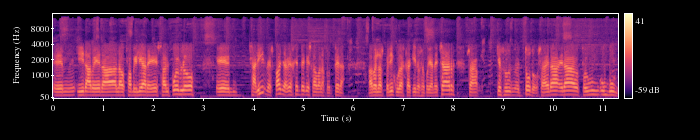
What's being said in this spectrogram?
em, ir a ver a los familiares al pueblo, em, salir de España, había gente que estaba a la frontera a ver las películas que aquí no se podían echar, o sea, que todo, o sea, era, era, fue un boom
